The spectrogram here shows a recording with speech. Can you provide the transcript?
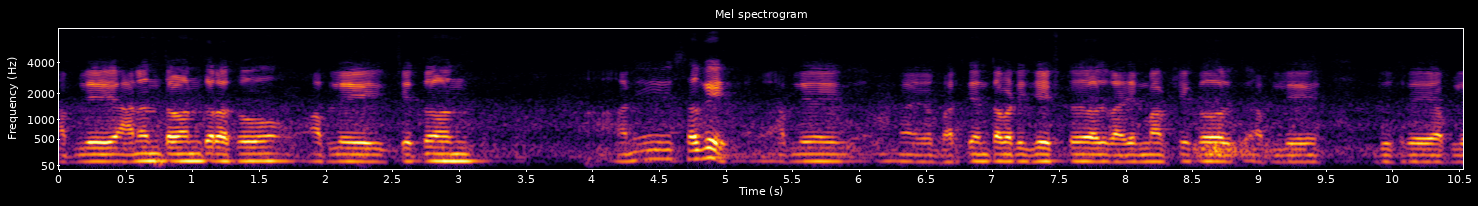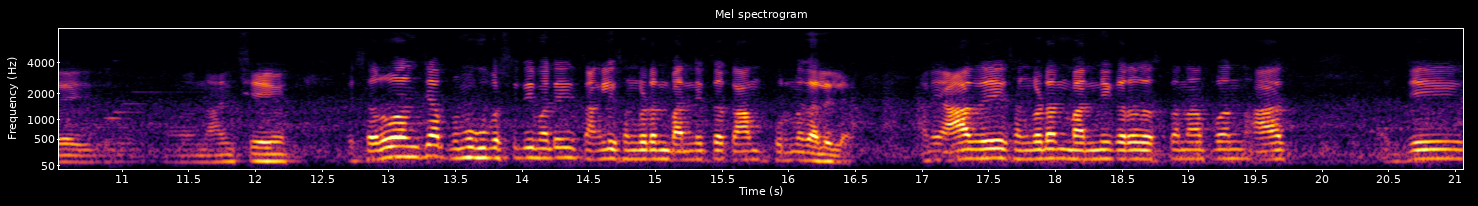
आपले आनंद तळणकर असो आपले चेतन आणि सगळे आपले भारतीय जनता पार्टी ज्येष्ठ राजन मापशेकर आपले दुसरे आपले नानशे हे सर्वांच्या प्रमुख उपस्थितीमध्ये चांगली संघटन बांधणीचं काम पूर्ण झालेलं आहे. आणि आज हे संघटन बांधणी करत असताना पण आज जे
